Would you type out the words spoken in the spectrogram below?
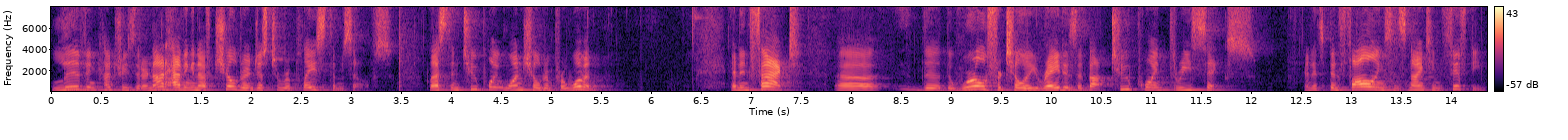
live in countries that are not having enough children just to replace themselves. Less than 2.1 children per woman. And in fact, uh, the, the world fertility rate is about 2.36, and it's been falling since 1950.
